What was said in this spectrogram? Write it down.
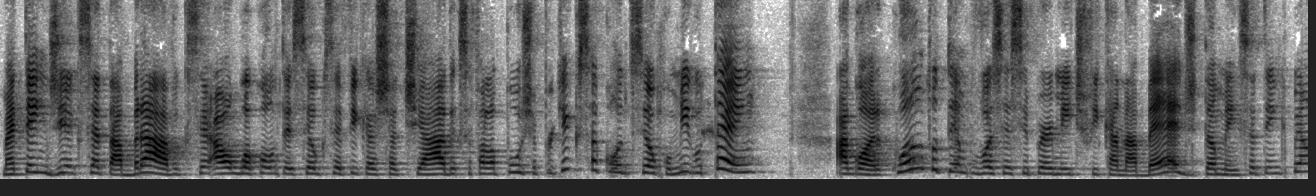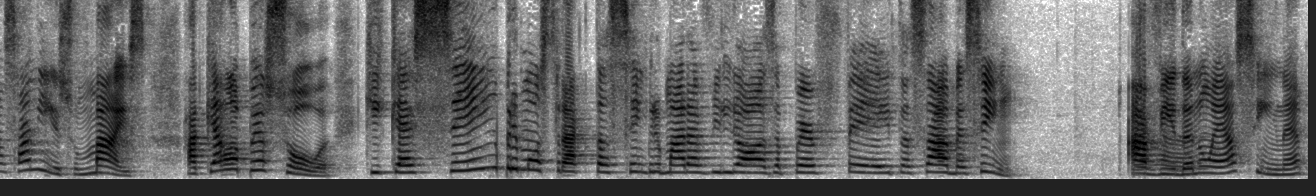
Mas tem dia que você tá bravo, que você, algo aconteceu, que você fica chateada, que você fala, puxa, por que, que isso aconteceu comigo? Tem. Agora, quanto tempo você se permite ficar na bad, também você tem que pensar nisso. Mas aquela pessoa que quer sempre mostrar que tá sempre maravilhosa, perfeita, sabe assim? A uhum. vida não é assim, né?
